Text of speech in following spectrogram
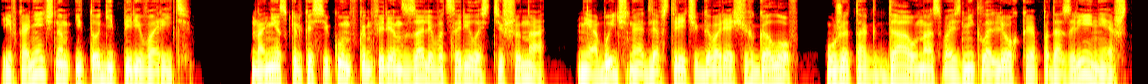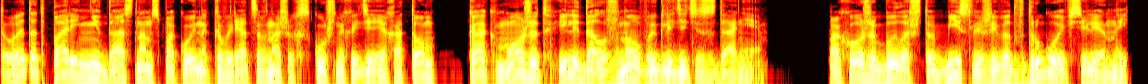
и в конечном итоге переварить. На несколько секунд в конференц-зале воцарилась тишина, необычная для встречи говорящих голов. Уже тогда у нас возникло легкое подозрение, что этот парень не даст нам спокойно ковыряться в наших скучных идеях о том, как может или должно выглядеть здание. Похоже было, что Бисли живет в другой вселенной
